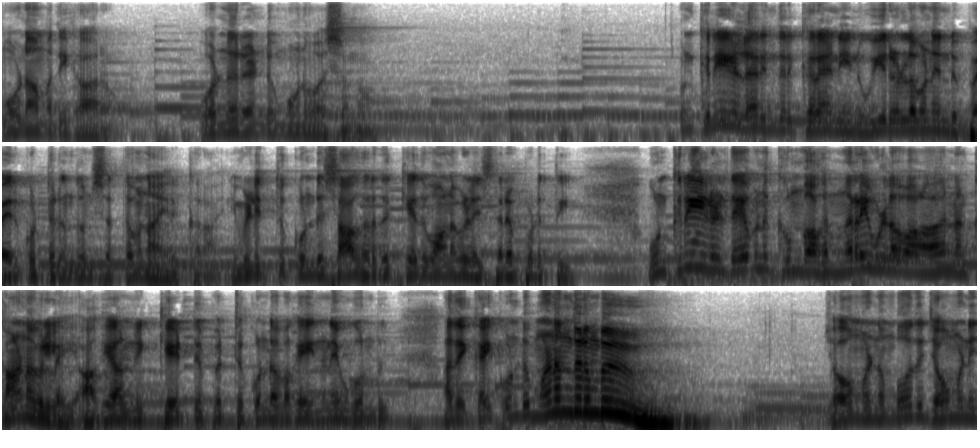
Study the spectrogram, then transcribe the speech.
மூணாம் அதிகாரம். ஒன்று ரெண்டு மூணு வசனம். உன் கிரியில் அறிந்திருக்கிறேன் நீ உயிருள்ளவன் என்று பெயர் கொண்டிருந்தும் செத்தவனாயிருக்கிறாய் நீ விழித்துக்கொண்டு சாகிறதுக்கு ஏதுவானவர்களை சிறப்படுத்தி உன் கிரியைகள் தேவனுக்கு முன்பாக நிறைவுள்ளவாக நான் காணவில்லை. ஆகையால் நீ கேட்டு பெற்றுக்கொண்ட வகையை நினைவு கொண்டு அதை கை கொண்டு மனம் திரும்பு. ஜெபம் பண்ணும்போது ஜெபம் பண்ணி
